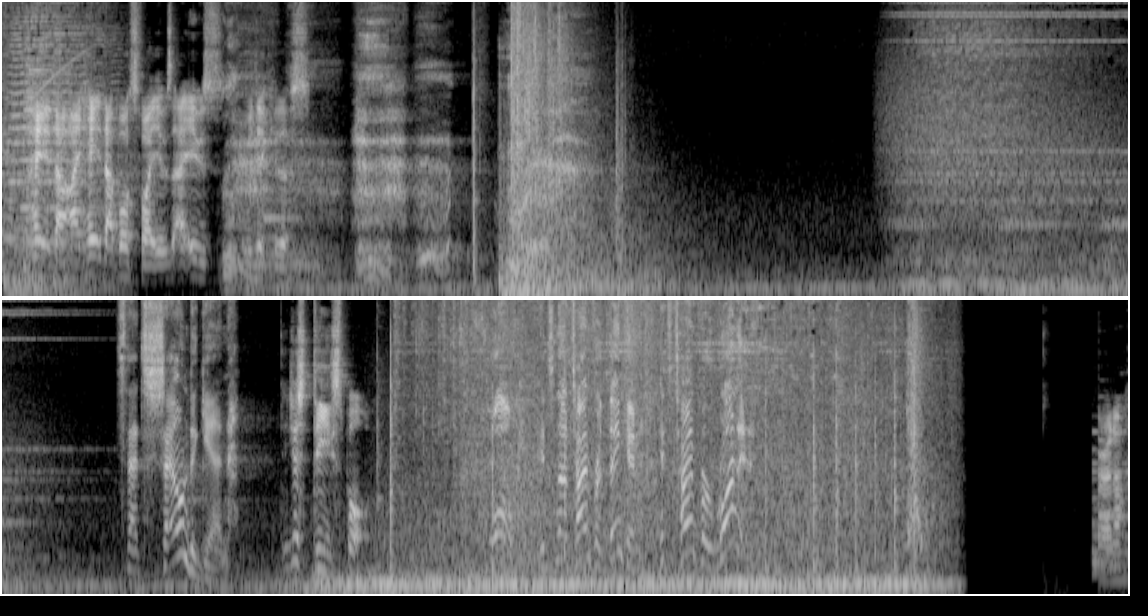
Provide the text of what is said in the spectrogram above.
I hated that. I hated that boss fight. It was it was ridiculous. That sound again. You just despawn. Whoa, it's not time for thinking. It's time for running. Fair enough.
